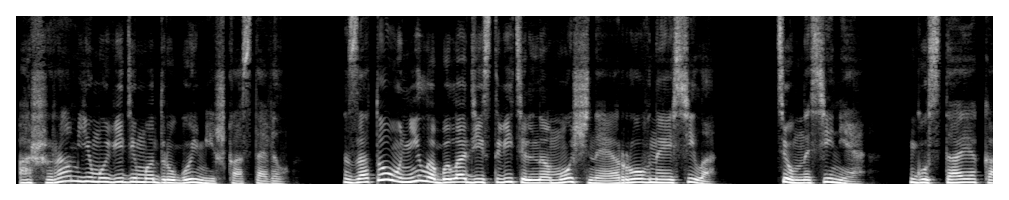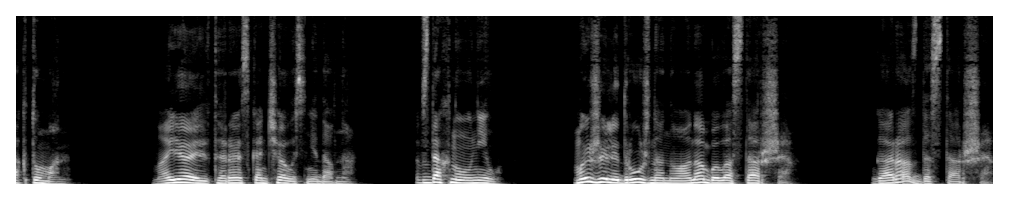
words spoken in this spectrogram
А шрам ему, видимо, другой Мишка оставил. Зато у Нила была действительно мощная, ровная сила. темно-синяя, густая, как туман. «Моя Эльтере скончалась недавно», — вздохнул Нил. «Мы жили дружно, но она была старше. Гораздо старше.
